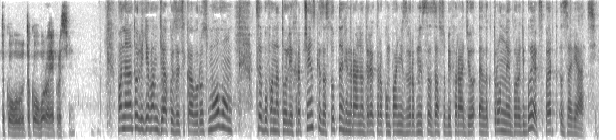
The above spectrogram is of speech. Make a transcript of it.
такого такого ворога, як Росія. Пане Анатолію, я вам дякую за цікаву розмову. Це був Анатолій Храпчинський, заступник генерального директора компанії з виробництва засобів радіоелектронної боротьби, експерт з авіації.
